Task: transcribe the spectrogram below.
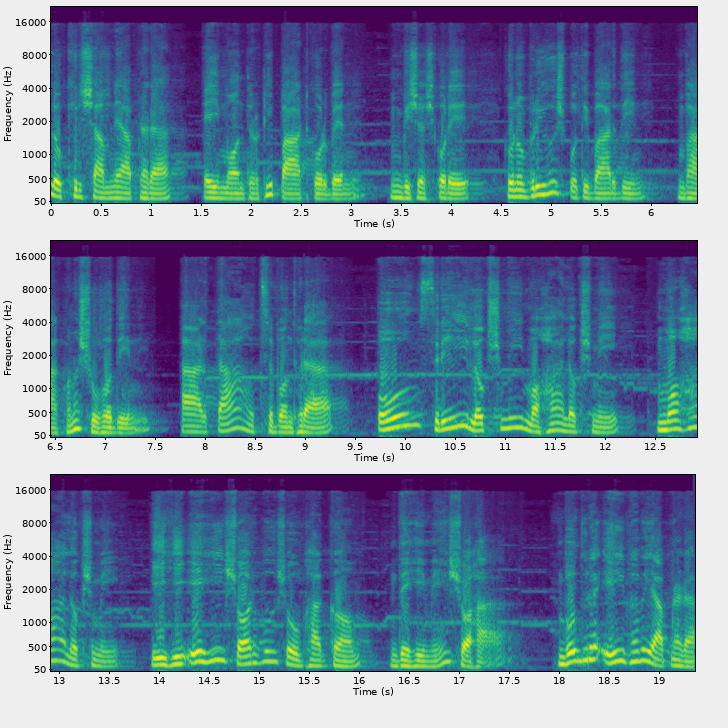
লক্ষ্মীর সামনে আপনারা এই মন্ত্রটি পাঠ করবেন। বিশেষ করে কোনো বৃহস্পতিবার দিন বা কোনো শুভ দিন। আর তা হচ্ছে, বন্ধুরা, ওম শ্রী লক্ষ্মী মহালক্ষ্মী মহালক্ষ্মী, ইহি এহি সর্ব সৌভাগ্যম দেহি মে সহা বন্ধুরা এইভাবে আপনারা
